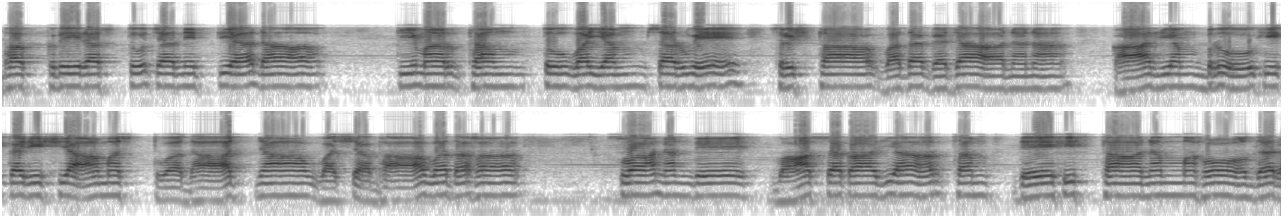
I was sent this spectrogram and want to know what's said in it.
भक्तिरस्तु च नित्यदा। किमर्थं तु वयं सर्वे सृष्टा वदगजानन कार्यं ब्रूहि करिष्यामस्त्वदाज्ञावशभावतः स्वानन्दे वासकार्यार्थं देहि स्थानं महोदर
